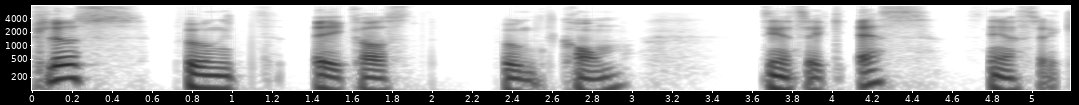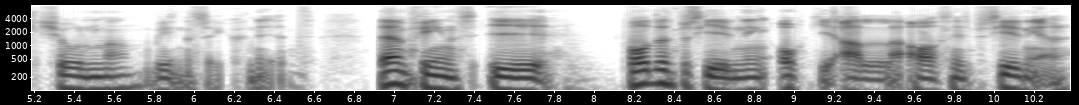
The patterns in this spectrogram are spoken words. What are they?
plus.acast.com snedstreck s snedstreck Schulman geniet. Den finns i poddens beskrivning och i alla avsnittsbeskrivningar.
